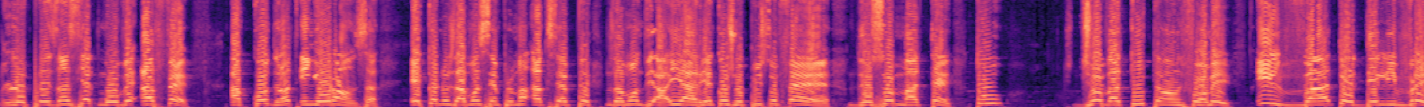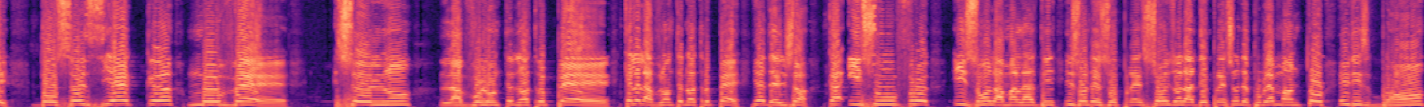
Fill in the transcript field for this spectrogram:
le présent siècle mauvais a fait à cause de notre ignorance et que nous avons simplement accepté. Nous avons dit, ah, il n'y a rien que je puisse faire de ce matin. Tout, Dieu va tout transformer. Il va te délivrer de ce siècle mauvais selon la volonté de notre Père. Quelle est la volonté de notre Père? Il y a des gens, quand ils souffrent, ils ont la maladie, ils ont des oppressions, ils ont la dépression, des problèmes mentaux. Ils disent, bon,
